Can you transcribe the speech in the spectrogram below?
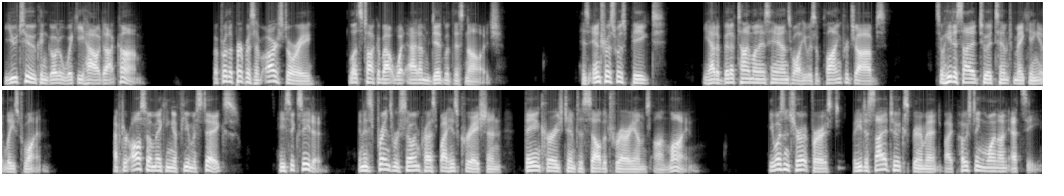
you too can go to wikihow.com. But for the purpose of our story, let's talk about what Adam did with this knowledge. His interest was piqued. He had a bit of time on his hands while he was applying for jobs, so he decided to attempt making at least one. After also making a few mistakes, he succeeded, and his friends were so impressed by his creation, they encouraged him to sell the terrariums online. He wasn't sure at first, but he decided to experiment by posting one on Etsy.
